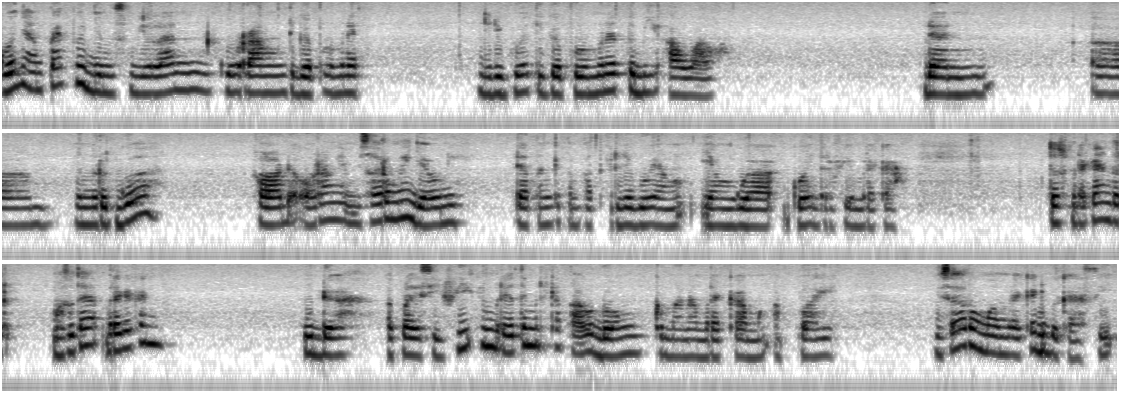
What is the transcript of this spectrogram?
gue nyampe tuh jam 9 kurang 30 menit. Jadi gue 30 menit lebih awal. Dan um, menurut gue kalau ada orang yang misalnya rumahnya jauh nih datang ke tempat kerja gue yang yang gue gue interview mereka. Terus mereka yang maksudnya mereka kan udah apply CV kan berarti mereka tahu dong ke mana mereka mengapply. Misalnya rumah mereka di Bekasi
